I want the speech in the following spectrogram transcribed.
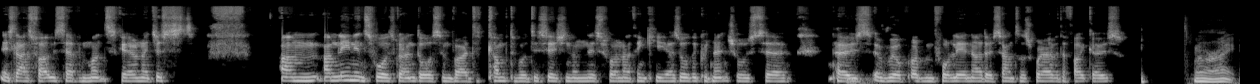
his last fight was seven months ago. And I just, um, I'm leaning towards Grant Dawson by a comfortable decision on this one. I think he has all the credentials to pose a real problem for Leonardo Santos wherever the fight goes. All right.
